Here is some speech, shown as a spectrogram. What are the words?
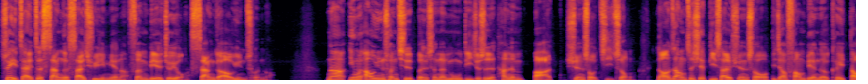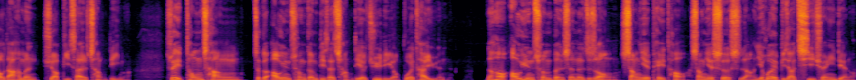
所以在这三个赛区里面呢，分别就有三个奥运村哦。那因为奥运村其实本身的目的就是它能把选手集中，然后让这些比赛的选手比较方便的可以到达他们需要比赛的场地嘛。所以通常这个奥运村跟比赛场地的距离哦，不会太远。然后奥运村本身的这种商业配套、商业设施啊，也会比较齐全一点哦。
